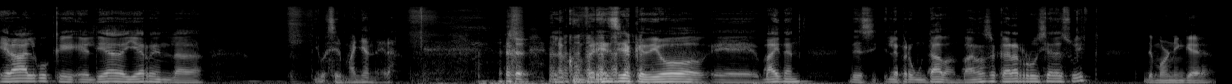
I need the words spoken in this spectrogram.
Era algo que el día de ayer en la. iba a decir mañanera. en la conferencia que dio eh, Biden, le preguntaban: ¿van a sacar a Rusia de Swift? The Morning Era.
